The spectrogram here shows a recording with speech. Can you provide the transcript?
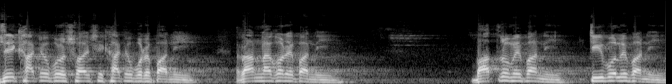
যে খাটে উপরে শয়, সে খাটে উপরে পানি। রান্নাঘরে পানি। বাথরুমে পানি। টিউবওয়েলে পানি।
